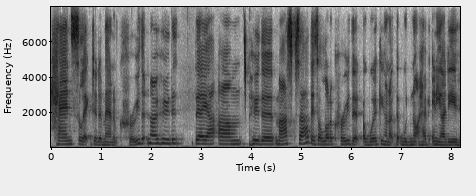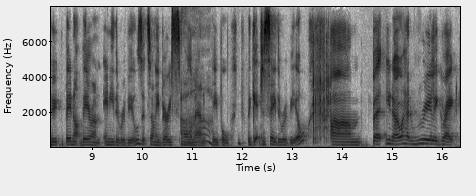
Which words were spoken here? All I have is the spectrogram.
hand selected amount of crew that know who the they are, um, who the masks are. There's a lot of crew that are working on it that would not have any idea who they're not there on any of the reveals. It's only a very small amount of ah. people that get to see the reveal. Um, but you know, I had a really great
